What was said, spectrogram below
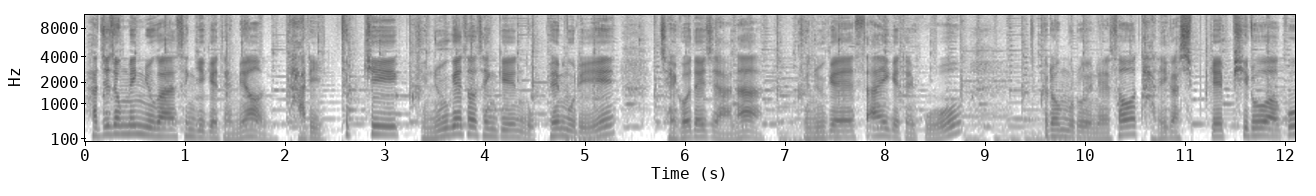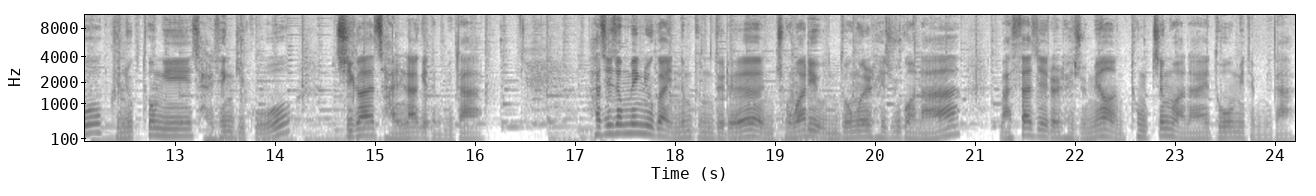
하지정맥류가 생기게 되면 다리, 특히 근육에서 생긴 노폐물이 제거되지 않아 근육에 쌓이게 되고 그럼으로 인해서 다리가 쉽게 피로하고 근육통이 잘 생기고 쥐가 잘 나게 됩니다. 하지정맥류가 있는 분들은 종아리 운동을 해주거나 마사지를 해주면 통증 완화에 도움이 됩니다.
